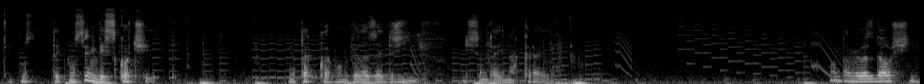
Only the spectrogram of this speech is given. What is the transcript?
Teď, mus, teď musím vyskočit. Jo takhle, on vyleze dřív, když jsem tady na kraji. On tam vylez další.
